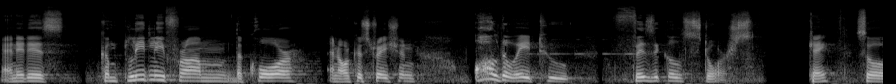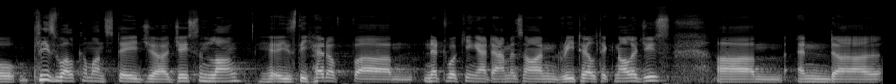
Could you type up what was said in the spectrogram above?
and it is completely from the core and orchestration all the way to physical stores. Okay, so please welcome on stage uh, Jason Long. He's the head of um, networking at Amazon Retail Technologies. Um, and uh,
